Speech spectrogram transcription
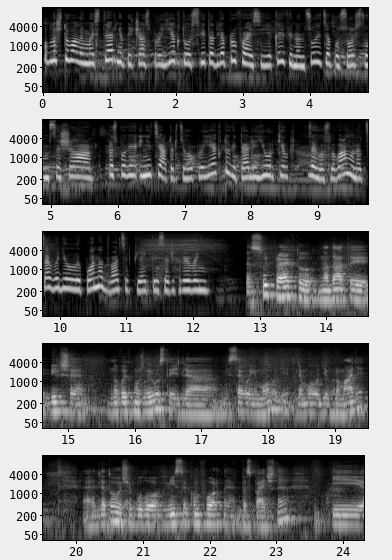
Облаштували майстерню під час проєкту Освіта для професій, який фінансується посольством США. Розповів ініціатор цього проєкту Віталій Юрків. За його словами, на це виділили понад 25 тисяч гривень. Суть проекту надати більше нових можливостей для місцевої молоді, для молоді в громаді, е, для того, щоб було місце комфортне, безпечне і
